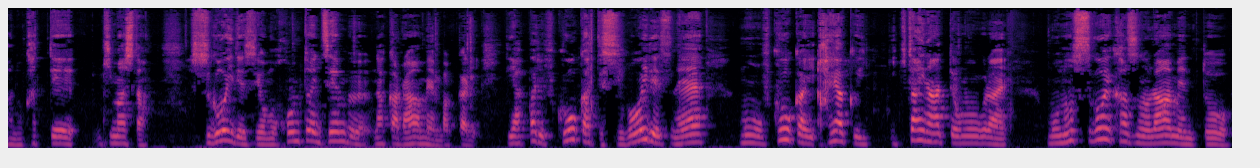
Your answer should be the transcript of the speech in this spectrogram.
あの、買ってきました。すごいですよ。もう本当に全部中ラーメンばっかり。やっぱり福岡ってすごいですね。もう福岡早く行きたいなって思うぐらい、ものすごい数のラーメンと、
